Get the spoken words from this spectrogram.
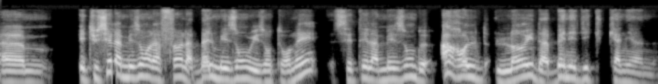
Euh, et tu sais, la maison à la fin, la belle maison où ils ont tourné, c'était la maison de Harold Lloyd à Benedict Canyon.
